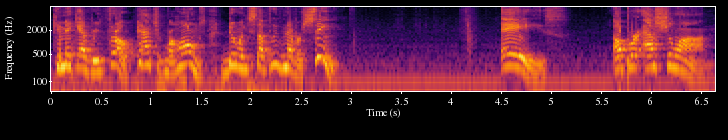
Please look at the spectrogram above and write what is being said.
can make every throw. Patrick Mahomes doing stuff we've never seen. A's, upper echelon.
